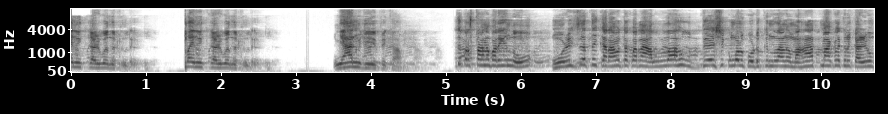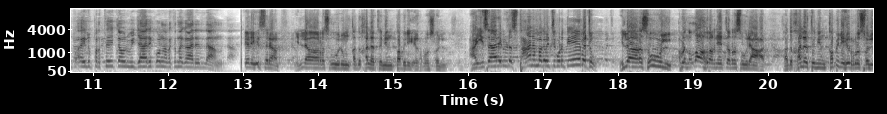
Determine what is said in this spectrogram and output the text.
എനിക്ക് കഴിവ് വന്നിട്ടുണ്ട് എനിക്ക് കഴിവ് വന്നിട്ടുണ്ട് ഞാൻ ജീവിപ്പിക്കാം. പ്രസ്ഥാനം പറയുന്നു മുഴുജത്ത് കറാമത്തൊക്കെ പറഞ്ഞാൽ അള്ളാഹു ഉദ്ദേശിക്കുമ്പോൾ കൊടുക്കുന്നതാണ് മഹാത്മാക്കൾക്ക് ഒരു കഴിവ് അതിൽ പ്രത്യേകിച്ച് അവർ വിചാരിക്കാൻ നടക്കുന്ന കാര്യമില്ല അലൈഹി സ്വലാം എല്ലാ റസൂലും ഖദ് ഖലത്ത് മിൻ ഖബ്ലിഹി റസൂൽ ആ ഈസാ നബിയുടെ സ്ഥാനം വകവെച്ച് കൊടുത്തേ പറ്റൂ ഇല്ലാ റസൂൽ അപ്പോൾ അല്ലാഹു പറഞ്ഞ റസൂലാ ഖദ് ഖലത്ത് മിൻ ഖബ്ലിഹി റസൂൽ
